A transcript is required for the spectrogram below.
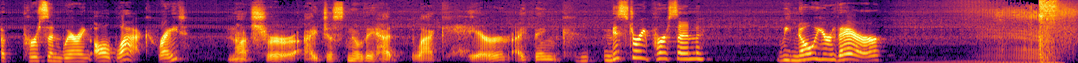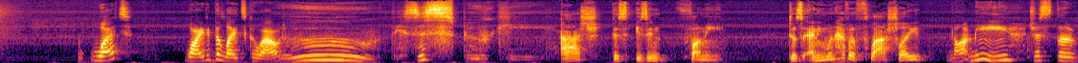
A person wearing all black, right? Not sure. I just know they had black hair, I think. Mystery person, we know you're there. What? Why did the lights go out? Ooh, this is spooky. Ash, this isn't funny. Does anyone have a flashlight? Not me, just the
